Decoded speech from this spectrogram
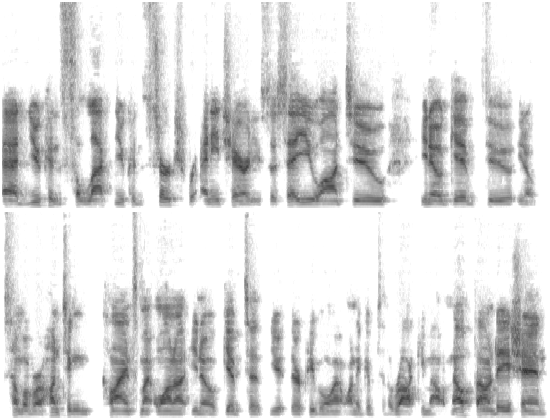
and you can select, you can search for any charity. So, say you want to, you know, give to, you know, some of our hunting clients might want to, you know, give to. Their people might want to give to the Rocky Mountain Elk Foundation,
